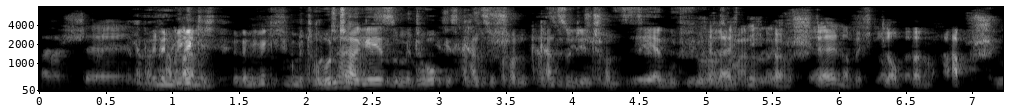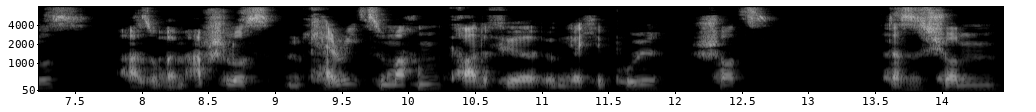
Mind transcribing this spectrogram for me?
beim Stellen. Ja, aber wenn du wirklich, wenn du wirklich mit runter gehst und mit hoch gehst, kannst du schon, kannst du den schon sehr gut führen. Vielleicht nicht beim Stellen, aber ich glaube beim Abschluss, also beim Abschluss einen Carry zu machen, gerade für irgendwelche Pull-Shots, das ist schon,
